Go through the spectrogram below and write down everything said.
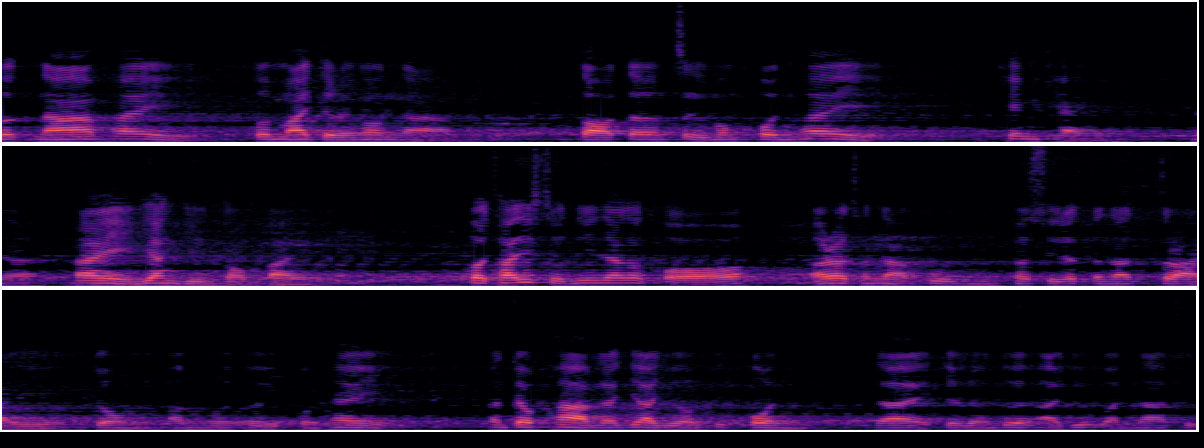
ลดน้ำให้ต้นไม้เจริญงอกงาม ต่อเติมสื่อมงคลให้เข้มแข็งนะให้ยั่งยืนต่อไป ก็ท้ายที่สุดนี้นะก็ขออาราธนาคุณพระศรีรัตนตรัยจงอำนวยเอ่ยผลให้ท่านเจ้าภาพและญาติโยมทุกคนได้เจริญด้วยอายุวันนาสุ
